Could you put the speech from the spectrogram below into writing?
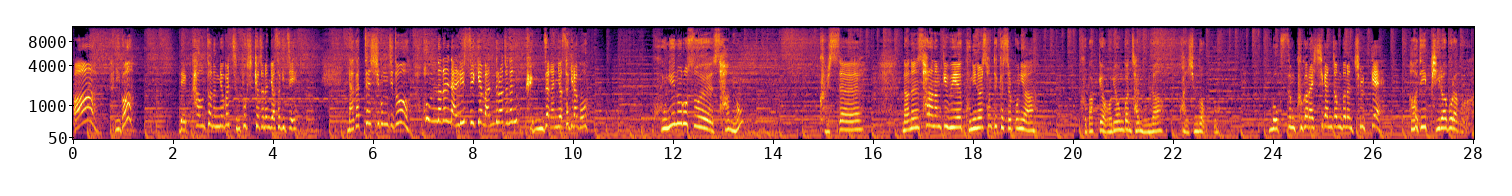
아, 이거? 내 카운터 능력을 증폭시켜주는 녀석이지. 나 같은 시궁쥐도 홈런을 날릴 수 있게 만들어주는 굉장한 녀석이라고. 군인으로서의 사명? 글쎄, 나는 살아남기 위해 군인을 선택했을 뿐이야. 그 밖에 어려운 건 잘 몰라. 관심도 없고. 목숨 구걸할 시간 정도는 줄게. 어디 빌어보라고.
